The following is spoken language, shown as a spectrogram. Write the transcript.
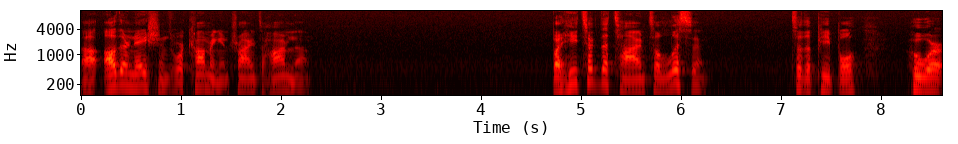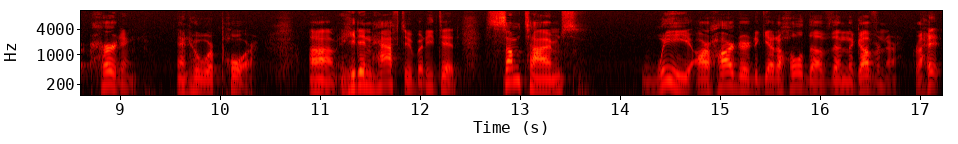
Uh, other nations were coming and trying to harm them. But he took the time to listen to the people who were hurting and who were poor. Um, he didn't have to, but he did. Sometimes we are harder to get a hold of than the governor, right?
